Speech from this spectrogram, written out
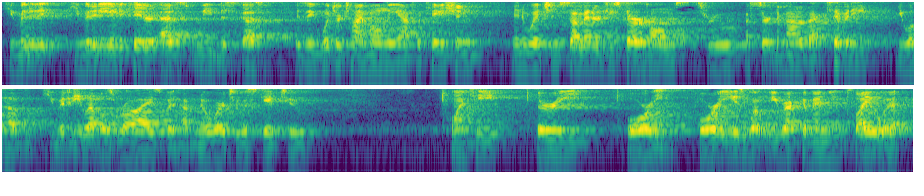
Humidity, humidity indicator, as we discussed, is a wintertime only application in which in some Energy Star homes, through a certain amount of activity, you will have humidity levels rise but have nowhere to escape to. 20, 30, 40. 40 is what we recommend you play with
